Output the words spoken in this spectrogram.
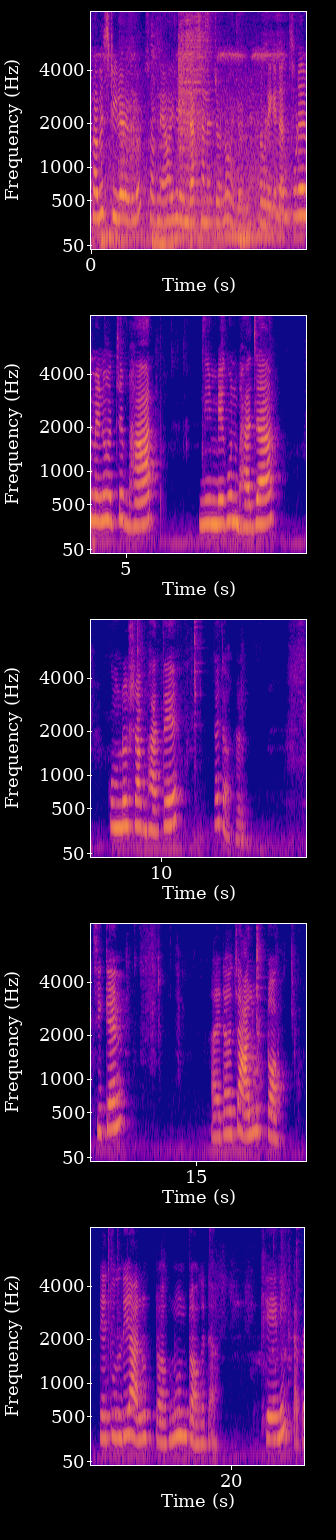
সবই স্টিলের এগুলো সব নেওয়া হয়েছিল ইন্ডাকশানের জন্য ওই জন্য সব রেগে যাচ্ছে। দুপুরের মেনু হচ্ছে ভাত নিম বেগুন ভাজা কুমড়ো শাক ভাতে তাই তো? হ্যাঁ। চিকেন আর এটা হচ্ছে আলুর টক তেঁতুল দিয়ে আলুর টক নুন টক এটা। খেয়ে নিই তারপর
